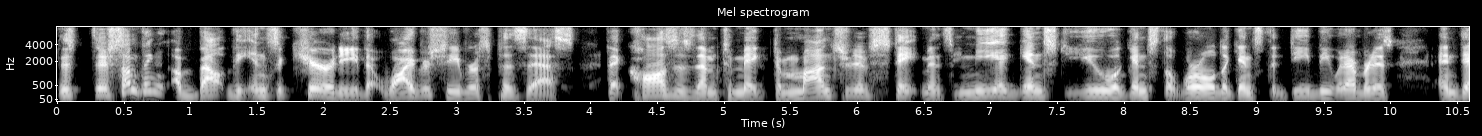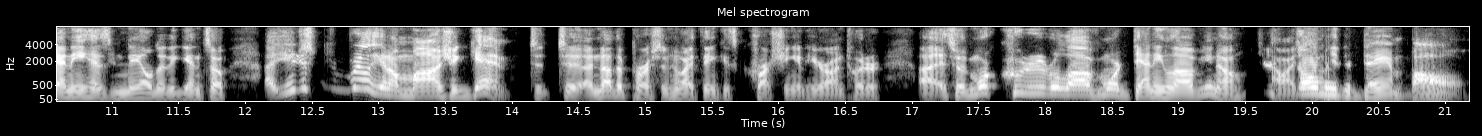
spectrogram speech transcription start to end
there's there's something about the insecurity that wide receivers possess that causes them to make demonstrative statements, me against you, against the world, against the DB, whatever it is. And Denny has nailed it again. So uh, you're just really an homage again to, to another person who I think is crushing it here on Twitter. Uh, so more Cooter love, more Denny love. You know how I Throw me the damn ball.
